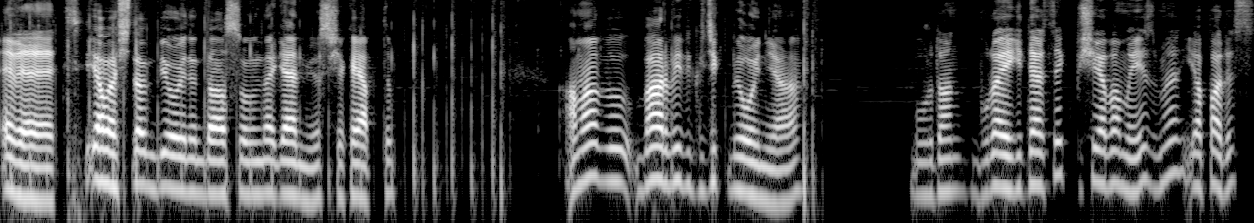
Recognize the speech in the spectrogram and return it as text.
Evet. Yavaştan bir oyunun daha sonuna gelmiyoruz. Şaka yaptım. Ama bu Barbie bir gıcık bir oyun ya. Buradan buraya gidersek bir şey yapamayız mı? Yaparız.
